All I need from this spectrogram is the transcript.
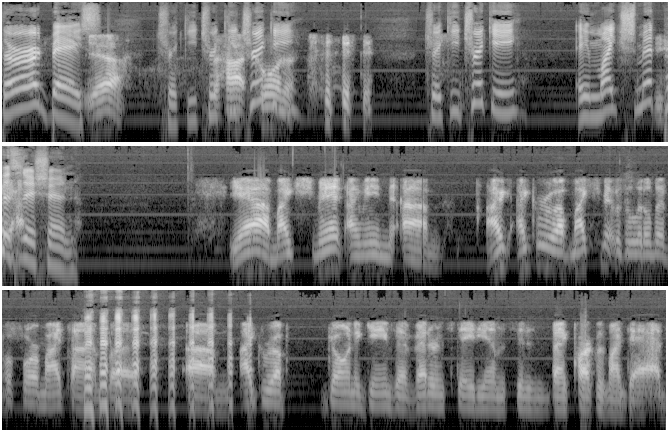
third base. yeah, Tricky, tricky, tricky, tricky, tricky. A Mike Schmidt Yeah. position. Yeah, Mike Schmidt. I mean, um, I I grew up. Mike Schmidt was a little bit before my time, but um, I grew up going to games at Veteran Stadium, Citizens Bank Park with my dad.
